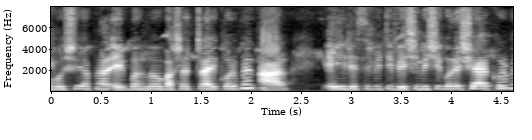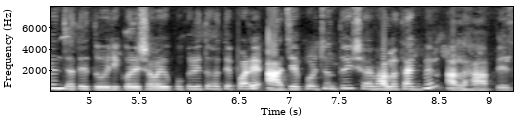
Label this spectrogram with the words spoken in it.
অবশ্যই আপনারা একবার হলেও বাসায় ট্রাই করবেন আর এই রেসিপিটি বেশি বেশি করে শেয়ার করবেন যাতে তৈরি করে সবাই উপকৃত হতে পারে। আজ এ পর্যন্তই। সবাই ভালো থাকবেন। আল্লাহ হাফেজ।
